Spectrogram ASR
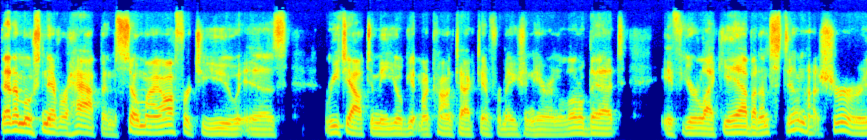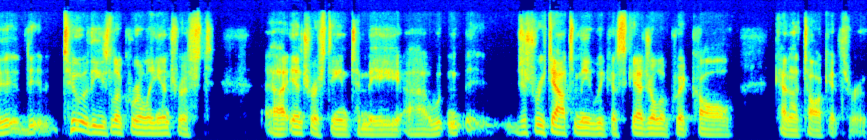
That almost never happens. So my offer to you is reach out to me. You'll get my contact information here in a little bit if you're like, yeah, but I'm still not sure. The, two of these look really interest, uh, interesting to me. Uh, just reach out to me. We can schedule a quick call, kind of talk it through.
